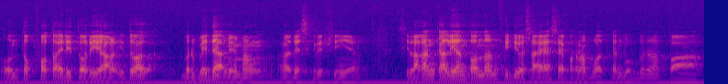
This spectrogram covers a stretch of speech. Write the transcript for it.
untuk foto editorial. Itu agak berbeda memang uh, deskripsinya. Silakan kalian tonton video saya saya pernah buatkan beberapa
